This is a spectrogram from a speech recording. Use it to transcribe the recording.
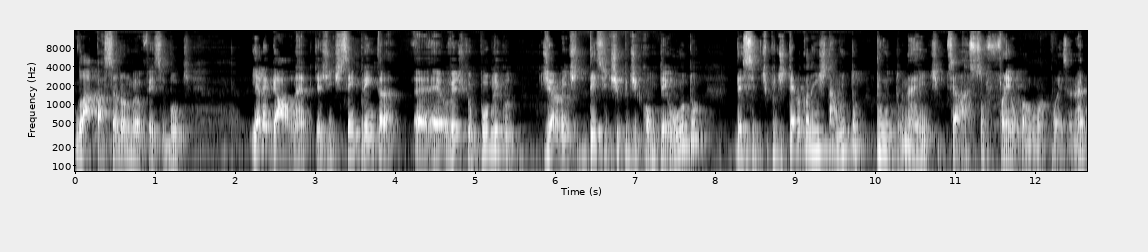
lá passando no meu Facebook. E é legal, né? Porque a gente sempre entra. É, é eu vejo que o público, geralmente, desse tipo de conteúdo, desse tipo de tema, quando a gente está muito puto, né? A gente, sei lá, sofreu com alguma coisa, né?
